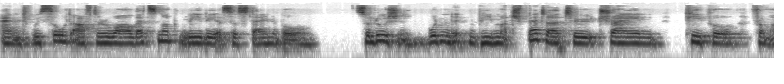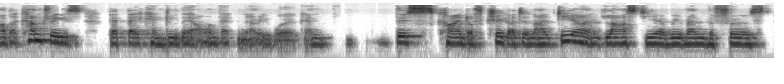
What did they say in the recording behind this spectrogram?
And we thought after a while that's not really a sustainable solution. Wouldn't it be much better to train people from other countries that they can do their own veterinary work? And this kind of triggered an idea. And last year we ran the first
